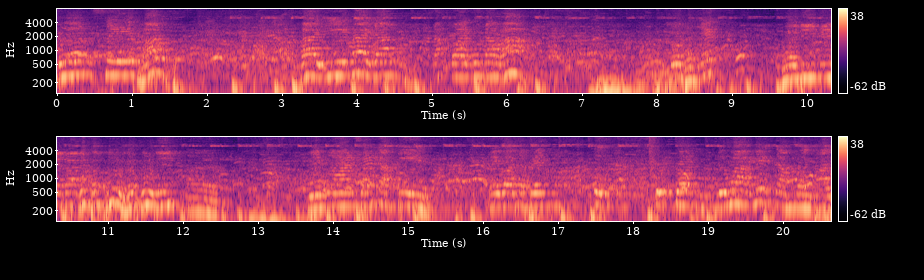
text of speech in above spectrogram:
เดือนสี่พันค่ายดีค่ายดัง นักมวยคุณภาพรุ่นเล็กมวยดีมีอนาคตทั้งคู่ครับคู่นี้เออทีมงานสังกัดดีไม่ว่าจะเป็นตึกตึกบนหรือว่าเมฆดำมวยไทย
